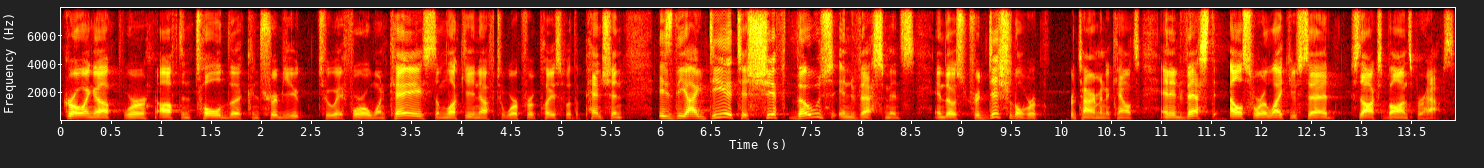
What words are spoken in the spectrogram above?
growing up, we're often told to contribute to a 401k, some lucky enough to work for a place with a pension. Is the idea to shift those investments in those traditional re retirement accounts and invest elsewhere, like you said, stocks, bonds, perhaps?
